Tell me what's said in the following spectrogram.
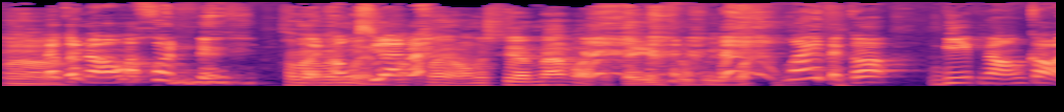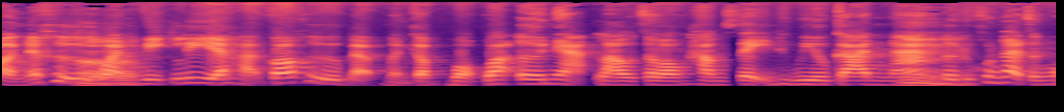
ำแล้วก็น้องมาคนหนึ่งทำไมมันห้องเหมือนเชื่อดทำไมห้องเชื่อดมากกว่าสเตย์ทวิวอะไม่แต่ก็บีบน้องก่อนก็คือเออวันวีคลี่อะค่ะ ก็คือแบบเหมือนกับบอกว่าเออเนี่ยเราจะลองทำ stay interview กันนะอืมเออทุกคนก็อาจจะง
